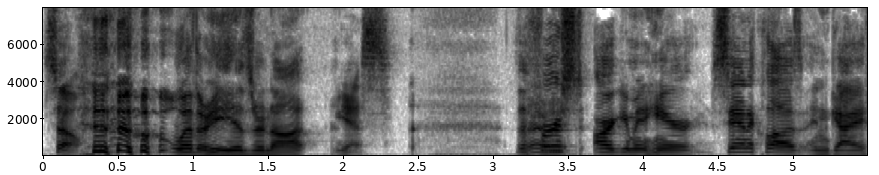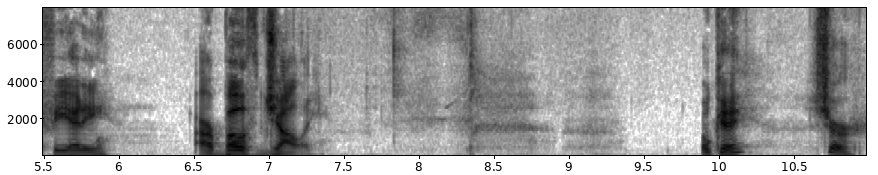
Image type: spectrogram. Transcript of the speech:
So whether he is or not yes, the first argument here: Santa Claus and Guy Fieri are both jolly. okay sure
